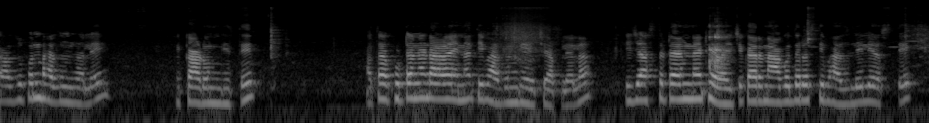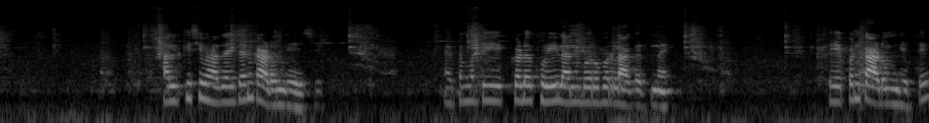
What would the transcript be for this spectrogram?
काजू पण भाजून झाले हे काढून घेते. आता फुटाणा डाळ आहे ना ती भाजून घ्यायची आपल्याला. ती जास्त टाईम नाही ठेवायची कारण अगोदरच ती भाजलेली असते. हलकीशी भाजायची आणि काढून घ्यायची. नाही तर मग ती कडक होईल आणि बरोबर लागत नाही. हे पण काढून घेते.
